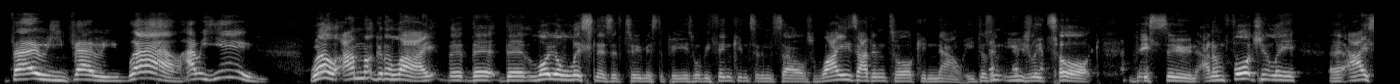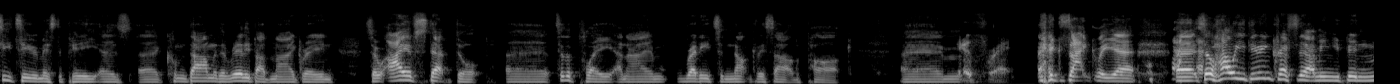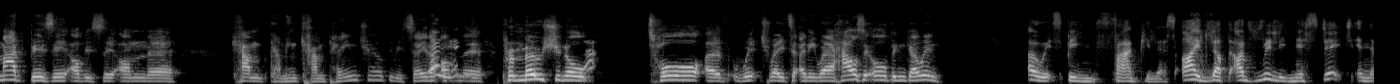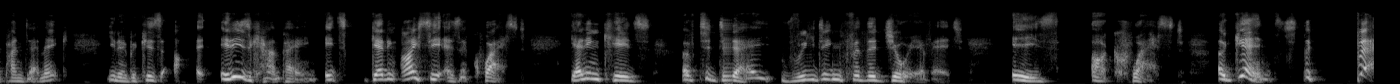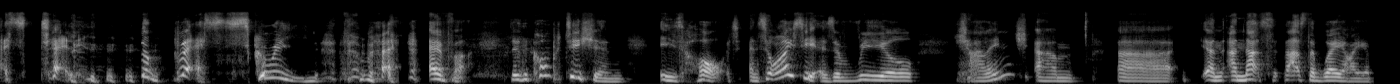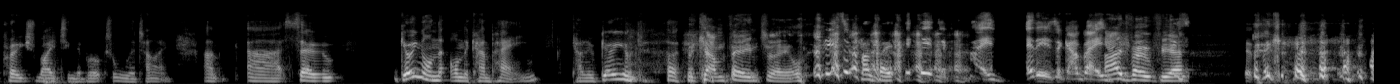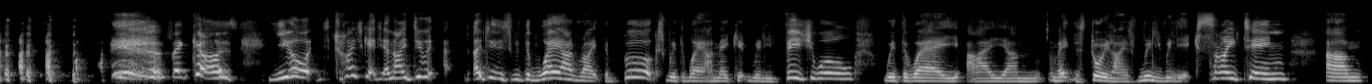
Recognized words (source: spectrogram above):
Very, very well. How are you? Well, I'm not going to lie. The, the the loyal listeners of Two Mr. P's will be thinking to themselves, "Why is Adam talking now? He doesn't usually talk this soon." And unfortunately, uh, IC2 Mr. P has uh, come down with a really bad migraine, so I have stepped up uh, to the plate and I'm ready to knock this out of the park. Um, Go for it. exactly, yeah. Uh, so, how are you doing, Cressida? I mean, you've been mad busy, obviously, on the cam I mean campaign trail. Do we say that Yeah, on the promotional tour of which way to anywhere? How's it all been going? Oh, it's been fabulous. I love loved. I've really missed it in the pandemic, you know, because uh, it is a campaign. It's getting. I see it as a quest. Getting kids of today reading for the joy of it is a quest against the best telly, the best screen ever. So the competition is hot, and so I see it as a real challenge. Um, uh, and and that's that's the way I approach writing the books all the time. Um, uh, so going on the, on the campaign, kind of going on the, The campaign trail. it is a campaign. It is a campaign. It is a campaign. I'd vote for you. because you're trying to get and i do it i do this with the way i write the books with the way i make it really visual with the way i um, make the storylines really really exciting um,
